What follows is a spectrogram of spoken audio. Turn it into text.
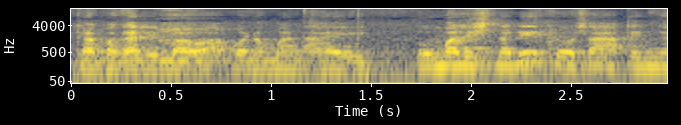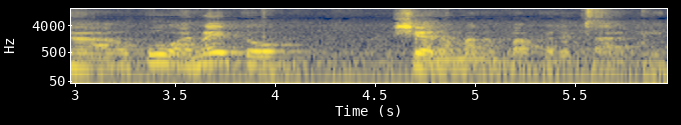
Kapag halimbawa ako naman ay umalis na dito sa aking uh, upuan na ito, siya naman ang papalit sa akin.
